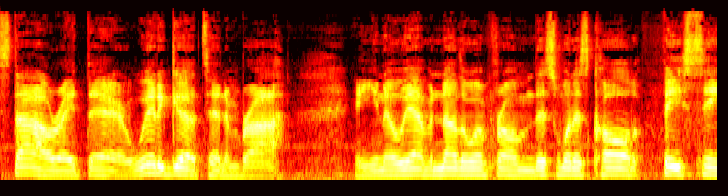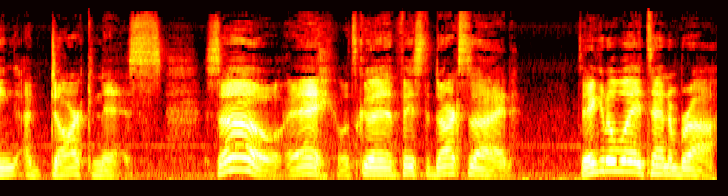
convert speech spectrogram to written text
Style right there. Way to go, Tenebran. And you know we have another one from this one is called Facing a Darkness. So, hey, let's go ahead and face the dark side. Take it away, Tenebran.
